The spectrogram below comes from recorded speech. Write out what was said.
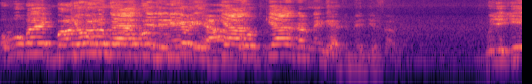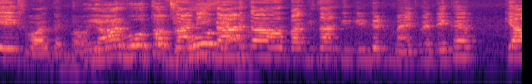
और वो मैं एक बात क्यों गए थे लेने? क्या क्या करने गए थे मेजर साहब? मुझे ये एक सवाल का जवाब यार वो तो अफ़गानिस्तान का और पाकिस्तान के क्रिकेट मैच में देखा है? क्या?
